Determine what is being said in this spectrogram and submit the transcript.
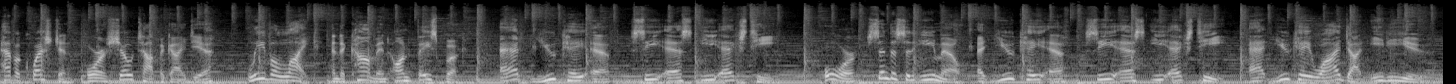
have a question or a show topic idea, leave a like and a comment on Facebook at UKFCSEXT or send us an email at ukfcsext at uky.edu.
